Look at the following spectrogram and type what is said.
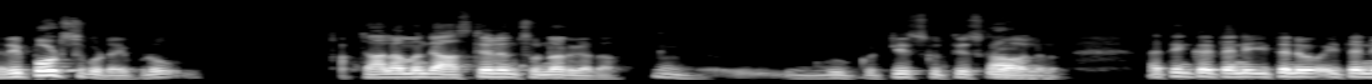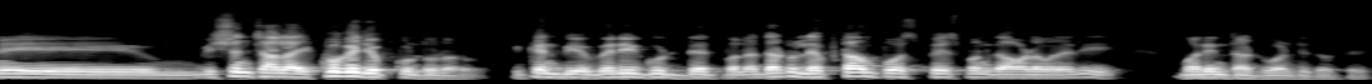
రిపోర్ట్స్ కూడా ఇప్పుడు. చాలా మంది ఆస్ట్రేలియన్స్ ఉన్నారు కదా. తీసుకు తీసుకునే. వాళ్ళు ఐ థింక్ ఇతని ఇతను ఇతని విషయం చాలా ఎక్కువగా చెప్పుకుంటున్నారు. It can be a very good death ball that left arm post spaceman కావడం అనేది మరింత అడ్వాంటేజ్ అవుతుంది.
